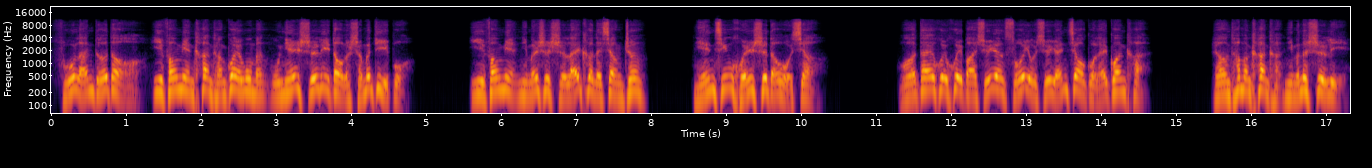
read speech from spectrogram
弗兰德道：一方面看看怪物们五年实力到了什么地步，一方面你们是史莱克的象征，年轻魂师的偶像。我待会会把学院所有学员叫过来观看。让他们看看你们的势力，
